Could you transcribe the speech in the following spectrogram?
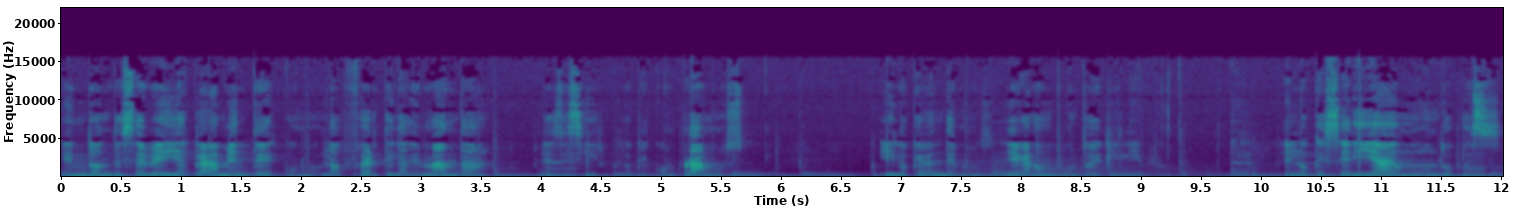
en donde se veía claramente como la oferta y la demanda, es decir, lo que compramos y lo que vendemos, llegan a un punto de equilibrio, en lo que sería un mundo pues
